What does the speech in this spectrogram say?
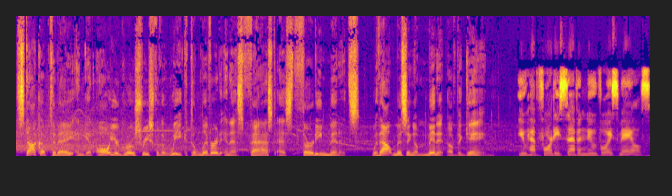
Stock up today and get all your groceries for the week delivered in as fast as 30 minutes without missing a minute of the game. You have 47 new voicemails.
